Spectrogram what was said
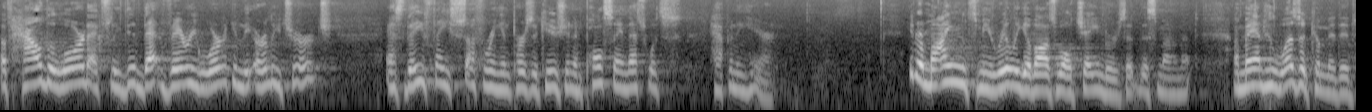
of how the Lord actually did that very work in the early church as they faced suffering and persecution. And Paul's saying that's what's happening here. It reminds me really of Oswald Chambers at this moment, a man who was a committed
